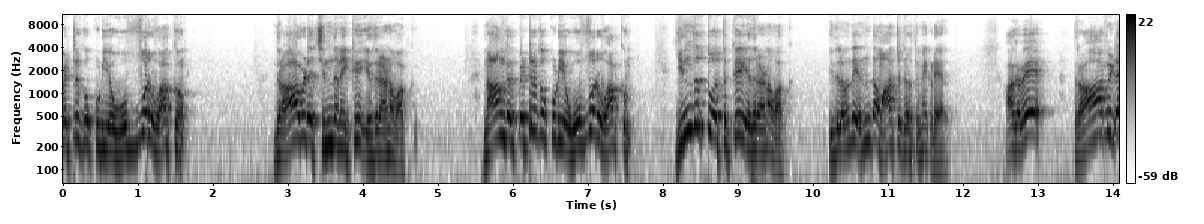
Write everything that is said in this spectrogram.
பெற்றிருக்கக்கூடிய ஒவ்வொரு வாக்கும் திராவிட சிந்தனைக்கு எதிரான வாக்கு. நாங்கள் பெற்றிருக்கக்கூடிய ஒவ்வொரு வாக்கும் இந்துத்துவத்துக்கு எதிரான வாக்கு. இதில் வந்து எந்த மாற்று கருத்துமே கிடையாது. ஆகவே திராவிட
